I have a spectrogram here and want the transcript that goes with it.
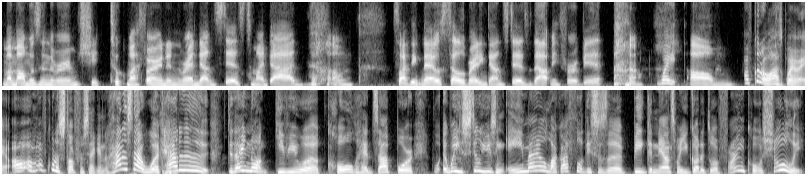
my mum was in the room. She took my phone and ran downstairs to my dad. um, so I think they were celebrating downstairs without me for a bit. Wait, um, I've got to ask. Wait, wait. I- I've got to stop for a second. How does that work? How do do they not give you a call heads up, or are we still using email? Like I thought this is a big announcement. You got to do a phone call, surely.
